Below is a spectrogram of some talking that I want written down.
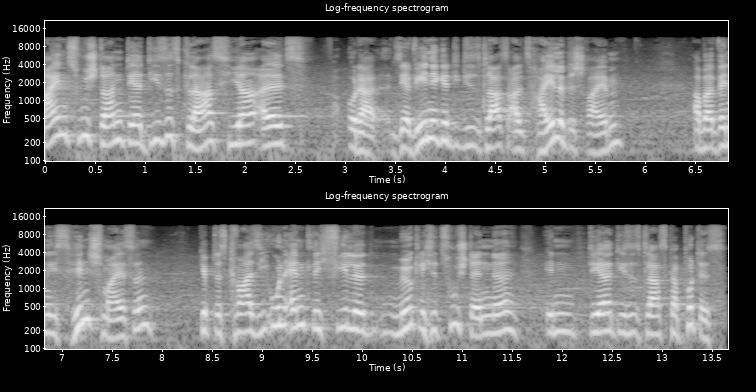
einen Zustand, der dieses Glas hier als, oder sehr wenige, die dieses Glas als heile beschreiben, aber wenn ich es hinschmeiße, gibt es quasi unendlich viele mögliche Zustände, in der dieses Glas kaputt ist.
